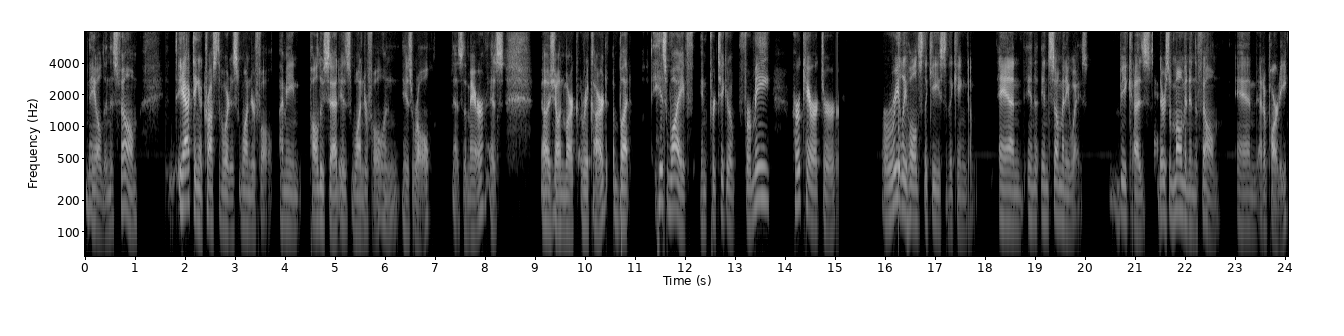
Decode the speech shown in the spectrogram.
nailed in this film. The acting across the board is wonderful. I mean, Paul Doucet is wonderful in his role as the mayor, as uh, Jean-Marc Ricard, but his wife in particular, for me, her character really holds the keys to the kingdom and in in so many ways because there's a moment in the film and at a party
